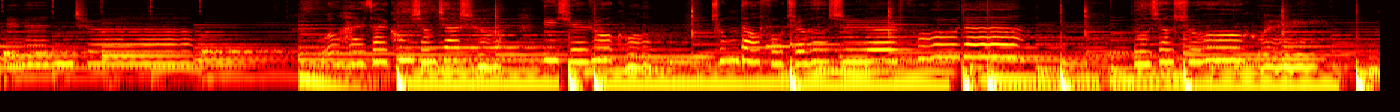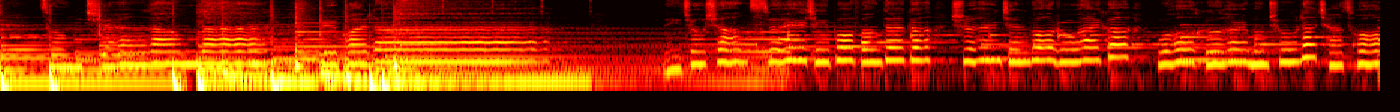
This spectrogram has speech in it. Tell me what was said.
连着。我还在空想假设一切如果重蹈覆辙，失而复得，多想赎回就像随机播放的歌，瞬间落入爱河，我荷尔蒙出了差错。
